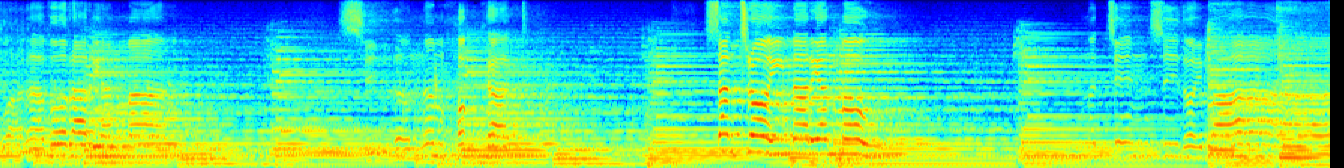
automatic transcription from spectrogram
Chwarafo'r arian ma Sydd yn ymhocad Sa'n troi'n arian mawr tin sydd o'i blaen.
